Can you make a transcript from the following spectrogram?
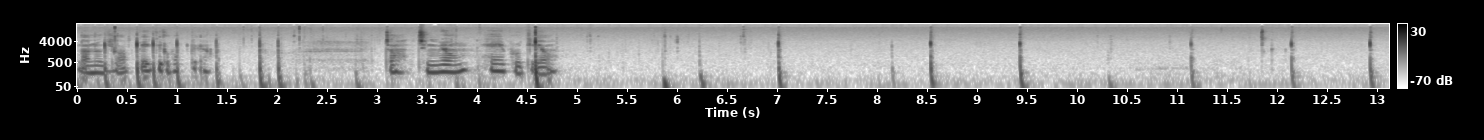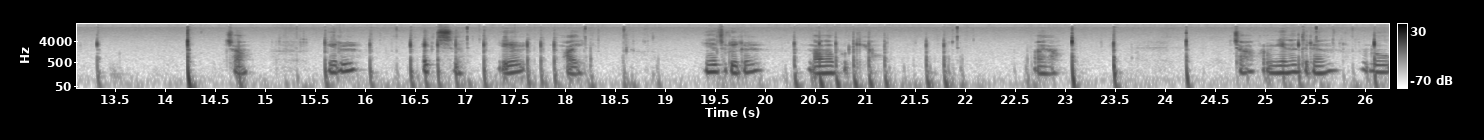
나누기가 빼기로 바뀌어요. 자, 증명해 볼게요. 자, 얘를 x, 얘를 y. 얘네 둘이를 나눠 볼게요. 아니다. 자, 그럼 얘네들은 루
